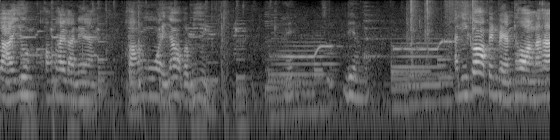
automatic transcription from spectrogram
หลายอยู่ของไทยละเนี่ย ของมวยเหย่ากับมีไอ้เดียวอันนี้ก็เป็นแหวนทองนะคะ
